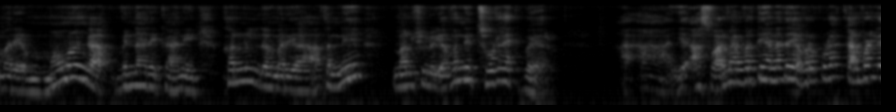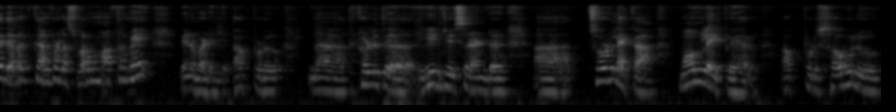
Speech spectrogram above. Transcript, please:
మరి మౌనంగా విన్నారే కానీ కన్నులు మరి అతన్ని మనుషులు ఎవరిని చూడలేకపోయారు. ఆ- స్వరం ఎవరిది అన్నది ఎవరు కూడా కనపడలేదు ఎవరికి కనపడలేదు స్వరం మాత్రమే వినబడింది. అప్పుడు కళ్ళు ఏం చేశారంటే చూడలేక మౌనులైపోయారు అప్పుడు సౌలు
